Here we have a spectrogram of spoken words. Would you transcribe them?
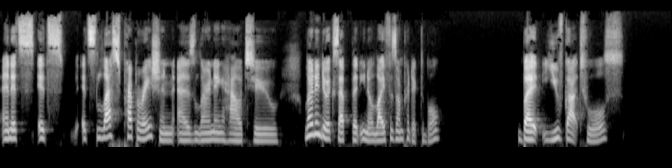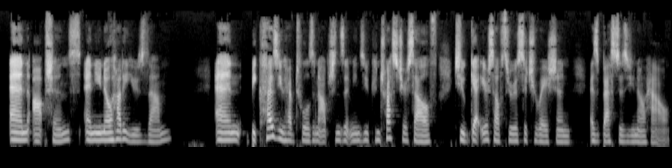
And it's, it's, it's less preparation as learning how to, learning to accept that, you know, life is unpredictable, but you've got tools and options and you know how to use them And because you have tools and options, it means you can trust yourself to get yourself through a situation as best as you know how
